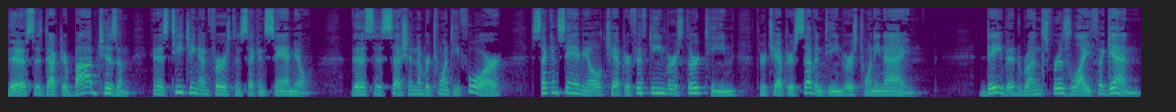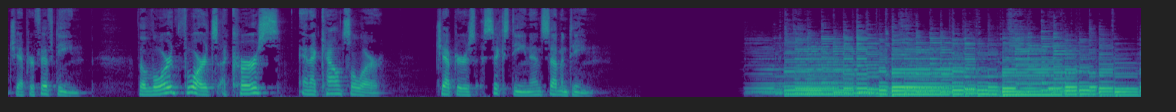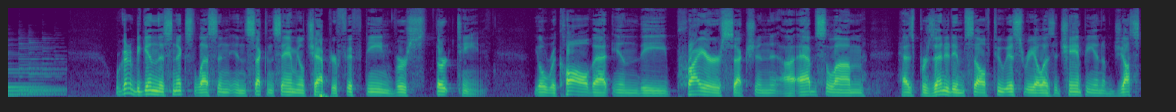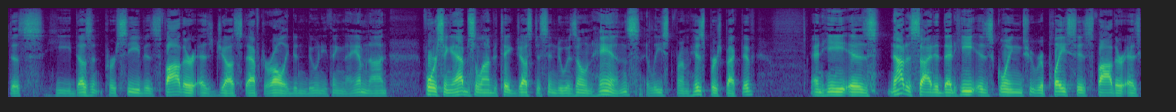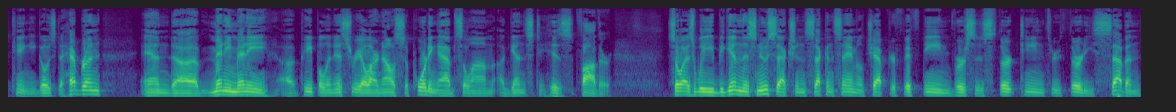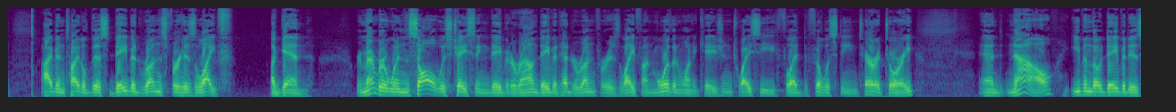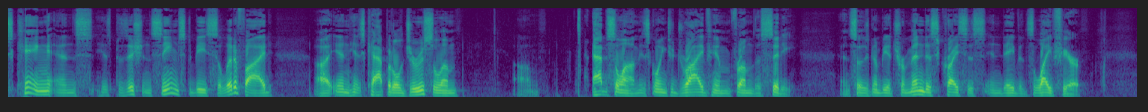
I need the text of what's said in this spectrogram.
This is Dr. Bob Chisholm in his teaching on 1st and 2nd Samuel. This is session number 24, 2 Samuel chapter 15 verse 13 through chapter 17 verse 29. David runs for his life again, chapter 15. The Lord thwarts a curse and a counselor, chapters 16 and 17. We're going to begin this next lesson in 2 Samuel chapter 15, verse 13. You'll recall that in the prior section, uh, Absalom has presented himself to Israel as a champion of justice. He doesn't perceive his father as just. After all, he didn't do anything to Amnon, forcing Absalom to take justice into his own hands, at least from his perspective and he is now decided that he is going to replace his father as king. He goes to Hebron, and uh, many, many uh, people in Israel are now supporting Absalom against his father. So as we begin this new section, 2 Samuel chapter 15, verses 13 through 37, I've entitled this David Runs for His Life Again. Remember, when Saul was chasing David around, David had to run for his life on more than one occasion. Twice he fled to Philistine territory. And now, even though David is king and his position seems to be solidified uh, in his capital, Jerusalem, um, Absalom is going to drive him from the city. And so there's going to be a tremendous crisis in David's life here.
